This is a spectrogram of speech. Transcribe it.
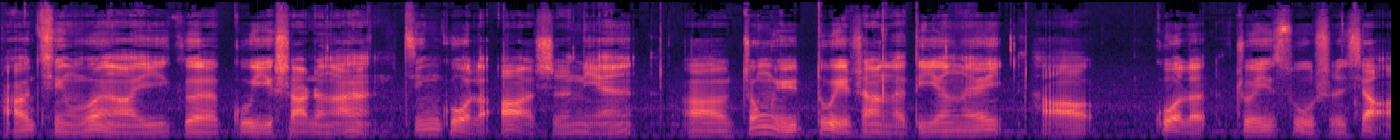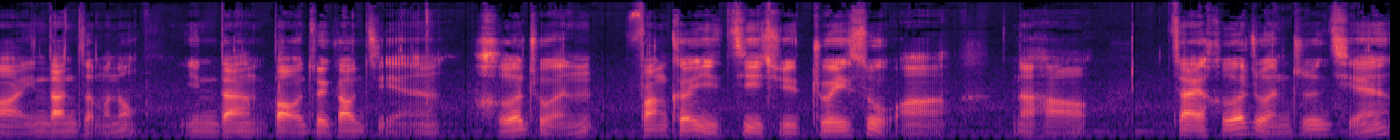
好，请问啊，一个故意杀人案经过了二十年啊，终于对上了 DNA。好，过了追诉时效啊，应当怎么弄？应当报最高检核准，方可以继续追诉啊。那好，在核准之前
